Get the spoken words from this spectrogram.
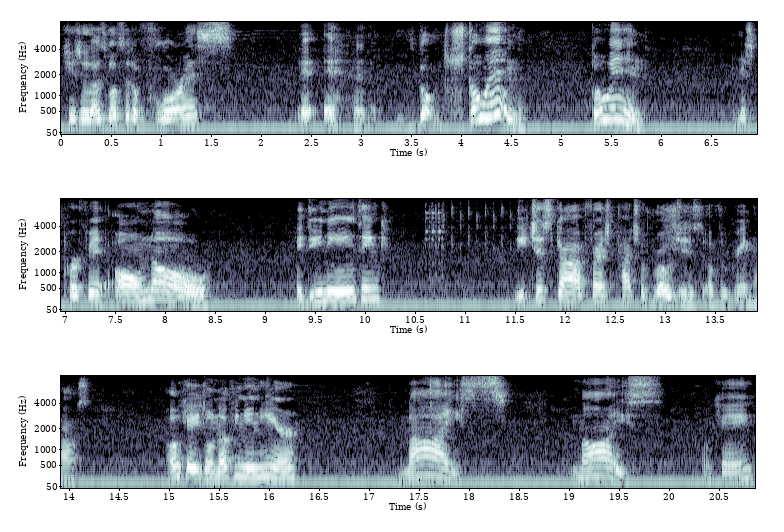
Okay, so let's go to the florist. It, it, go, just go in. Go in. Miss Perfect. Oh no. Hey, do you need anything? We just got a fresh patch of roses of the greenhouse. Okay, so nothing in here. Nice. Nice. Okay.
